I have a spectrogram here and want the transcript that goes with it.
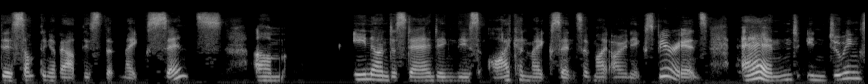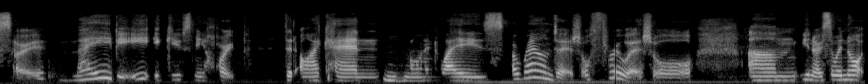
there's something about this that makes sense. Um, in understanding this, I can make sense of my own experience. And in doing so, maybe it gives me hope that I can mm-hmm. find ways around it or through it or um, you know so we're not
